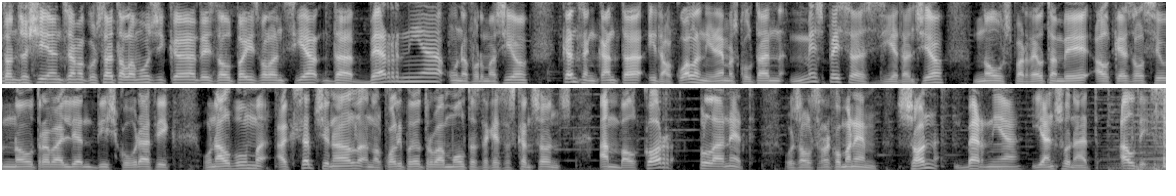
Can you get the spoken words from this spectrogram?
Doncs així ens hem acostat a la música des del País Valencià de Bèrnia, una formació que ens encanta i del qual anirem escoltant més peces. I atenció, no us perdeu també el que és el seu nou treball discogràfic, un àlbum excepcional en el qual hi podeu trobar moltes d'aquestes cançons, amb el cor planet. Us els recomanem. Són Bèrnia i han sonat al disc.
